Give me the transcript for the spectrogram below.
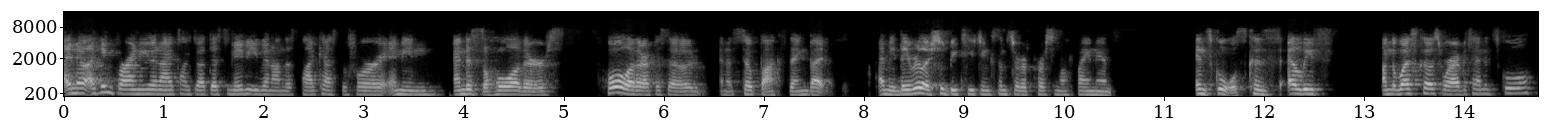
I know. I think Brian, you and I talked about this, maybe even on this podcast before. I mean, and this is a whole other whole other episode and a soapbox thing, but I mean, they really should be teaching some sort of personal finance in schools because at least on the West Coast where I've attended school,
